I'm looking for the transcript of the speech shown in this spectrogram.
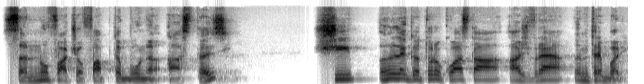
Să nu faci o faptă bună astăzi și în legătură cu asta aș vrea întrebări.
